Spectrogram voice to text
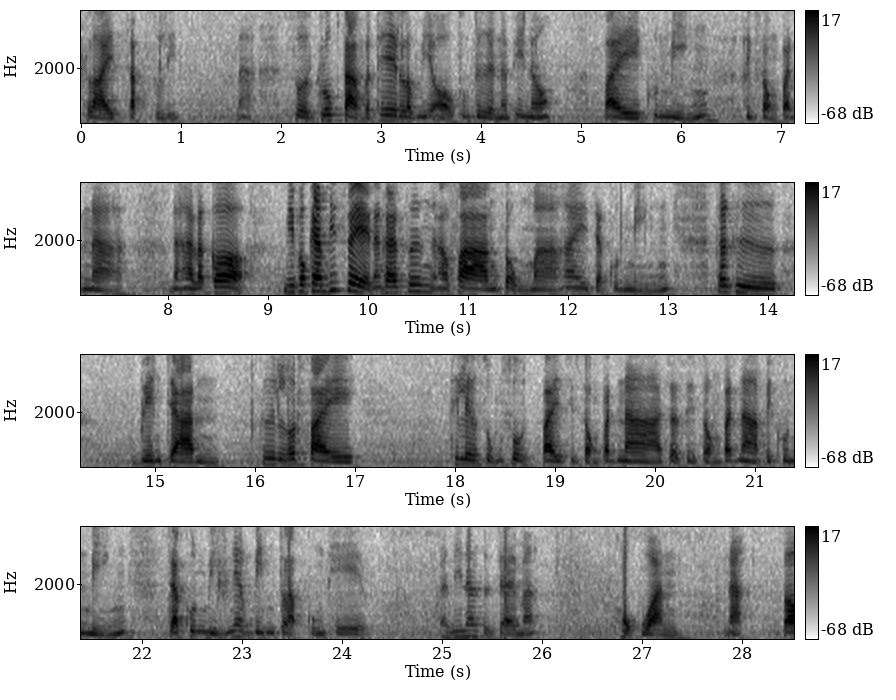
พลายศักสุรินทร์นะส่วนกรุ๊ปต่างประเทศเรามีออกทุกเดือนนะพี่เนาะไปคุณหมิง 12 ปันนานะคะแล้วก็มีโปรแกรมพิเศษนะคะ ซึ่งอาฟางส่งมาให้จากคุณหมิง ก็คือเวียงจันทร์ขึ้นรถไฟ ที่เร็วสูงสุดไป 12 ปันนา จาก 12 ปันนาไปคุณหมิง จากคุณหมิงเนี่ยบินกลับกรุงเทพ อันนี้น่าสนใจไหมหกวันนะก็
